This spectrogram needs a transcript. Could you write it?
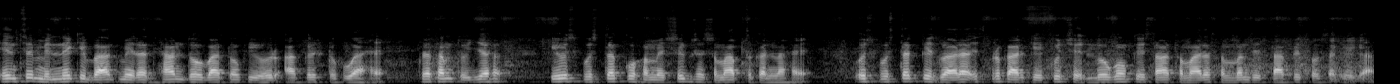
इनसे मिलने के बाद मेरा ध्यान दो बातों की ओर आकृष्ट हुआ है। प्रथम तो यह कि उस पुस्तक को हमें शीघ्र समाप्त करना है। उस पुस्तक के द्वारा इस प्रकार के कुछ लोगों के साथ हमारा संबंध स्थापित हो सकेगा,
